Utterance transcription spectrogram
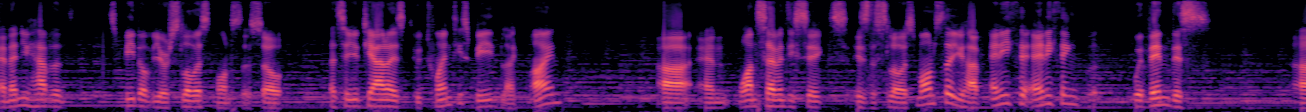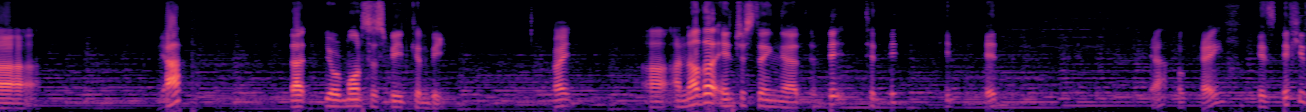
and then you have the, the speed of your slowest monster. So Let's say Utiana is 220 speed, like mine, uh, and 176 is the slowest monster. You have anything anything within this uh, gap that your monster speed can be. Right. Uh, another interesting uh, tidbit, tidbit, tidbit, yeah, okay, is if you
